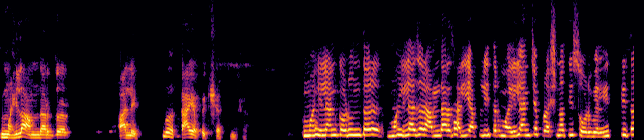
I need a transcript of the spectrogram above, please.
महिला आमदार जर आले बर. काय अपेक्षा आहेत तुमच्या? महिलांकडून तर महिला जर आमदार झाली आपली तर महिलांचे प्रश्न ती सोडवेल. इतकी तर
